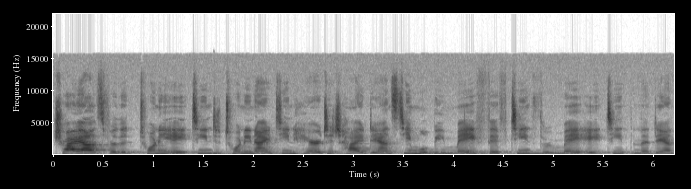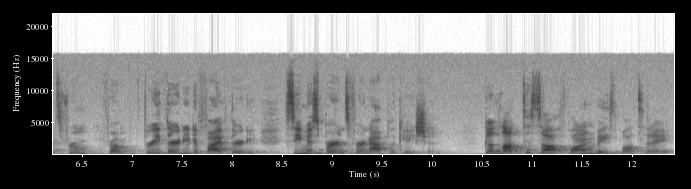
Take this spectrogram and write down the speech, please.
Tryouts for the 2018 to 2019 Heritage High dance team will be May 15th through May 18th in the dance room from 3:30 to 5:30. See Miss Burns for an application. Good luck to softball and baseball today.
